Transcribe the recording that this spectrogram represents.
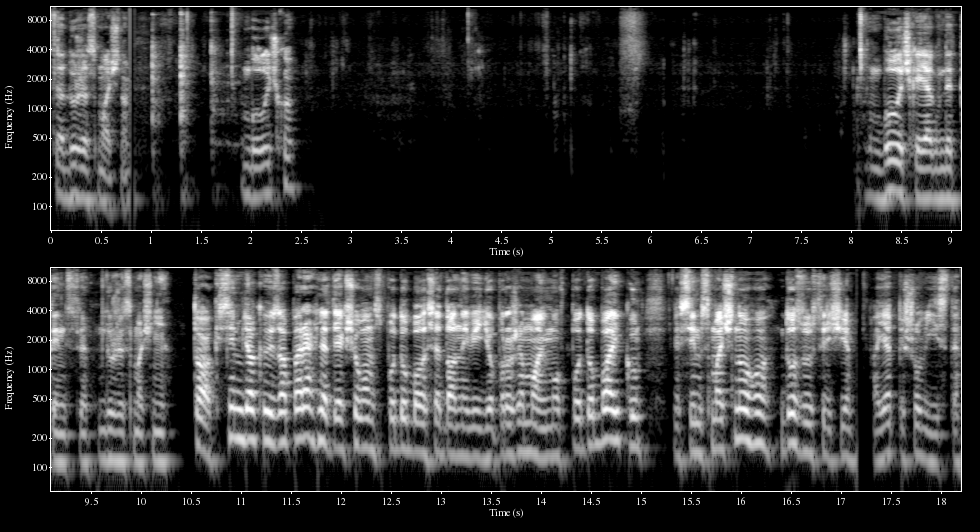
Це дуже смачно. Булочку. Булочки, як в дитинстві, дуже смачні. Так, всім дякую за перегляд. Якщо вам сподобалося дане відео, прожимаємо вподобайку. Всім смачного, до зустрічі. А я пішов їсти.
